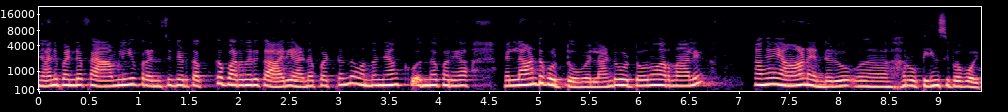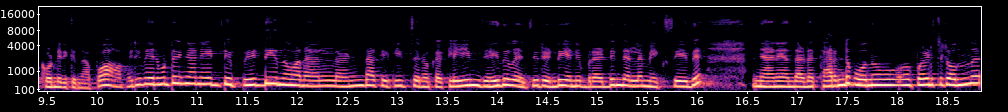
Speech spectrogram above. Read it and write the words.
ഞാനിപ്പോൾ എന്റെ ഫാമിലി ഫ്രണ്ട്സിന്റെ അടുത്തൊക്കെ പറഞ്ഞൊരു കാര്യമാണ്. പെട്ടെന്ന് വന്നാൽ ഞാൻ എന്താ പറയുക വല്ലാണ്ട് പൊട്ടും. വല്ലാണ്ട് പൊട്ടുമോ എന്ന് പറഞ്ഞാൽ അങ്ങനെയാണ് എന്റെ ഒരു റുട്ടീൻസ് ഇപ്പോൾ പോയിക്കൊണ്ടിരിക്കുന്നത്. അപ്പോൾ അവർ വരുമ്പോഴത്തേക്ക് ഞാൻ എഡി പെഡി എന്ന് പറഞ്ഞാൽ എല്ലാം ഉണ്ടാക്കി കിച്ചനൊക്കെ ക്ലീൻ ചെയ്ത് വെച്ചിട്ടുണ്ട്. ഇനി ബ്രെഡിന്റെ എല്ലാം മിക്സ് ചെയ്ത് ഞാൻ എന്താണ് കറണ്ട് പോന്നു പേടിച്ചിട്ട് ഒന്ന്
